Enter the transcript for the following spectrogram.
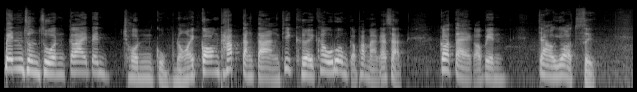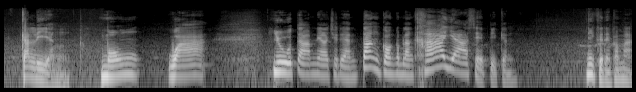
เป็นส่วนๆกลายเป็นชนกลุ่มน้อยกองทัพต่างๆ ที่เคยเข้าร่วมกับพระมหากษัตริย์ ก็แตกออกเป็นเจ้ายอดศึกกะเหลี่ยง มงวาอยู่ตามแนวชายแดนตั้งกองกำลังค้ายาเสพติดกัน นี่คือในพม่า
